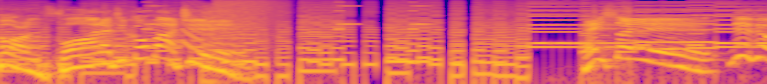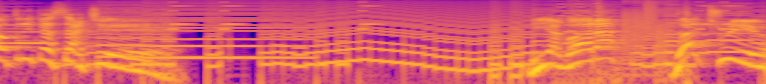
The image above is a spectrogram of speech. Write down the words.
Highhorn fora de combate! É isso aí! Nível 37! E agora, The Trio!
